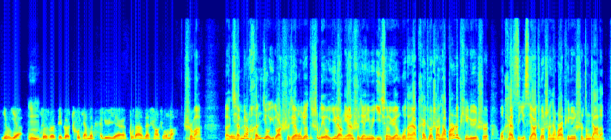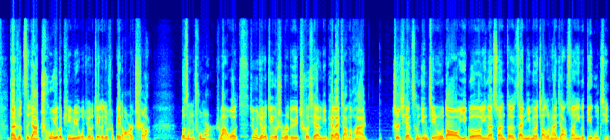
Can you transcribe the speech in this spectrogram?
营业，嗯，所以说这个出险的概率也不断的在上升吧。是吧？呃，前边很久一段时间，我觉得是不是得有一两年时间？因为疫情的缘故，大家开车上下班的频率是，我开自己私家车上下班频率是增加的，但是自驾出游的频率，我觉得这个就是背道而驰了，不怎么出门，是吧？我所以我觉得这个是不是对于车险理赔来讲的话，之前曾经进入到一个应该算在在你们的角度上来讲，算一个低谷期。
